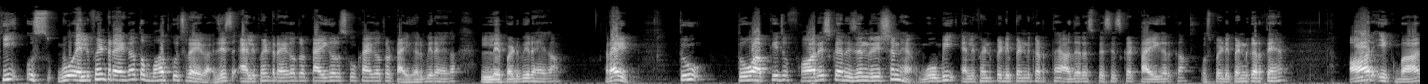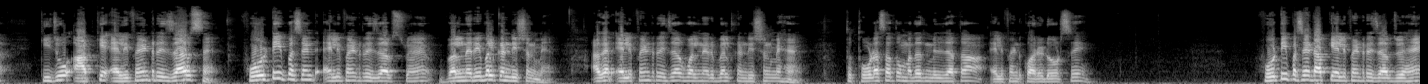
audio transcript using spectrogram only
कि उस, वो एलिफेंट रहेगा तो बहुत कुछ रहेगा। जैसे एलिफेंट रहेगा तो टाइगर उसको खाएगा तो टाइगर भी रहेगा लेपर्ड भी रहेगा राइट तो तो आपके जो फॉरेस्ट का रिजनरेशन है, वो भी एलिफेंट पे डिपेंड करता है अदर स्पेसिस का टाइगर का, उस पर डिपेंड करते हैं। और एक बात कि जो आपके एलिफेंट रिजर्व्स हैं 40 परसेंट एलिफेंट रिज़र्व जो है वलनरेबल कंडीशन में है। अगर एलिफेंट रिज़र्व वलनरेबल कंडीशन में है तो थोड़ा सा तो मदद मिल जाता एलिफेंट कॉरिडोर से। 40 परसेंट आपके एलिफेंट रिज़र्व जो है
